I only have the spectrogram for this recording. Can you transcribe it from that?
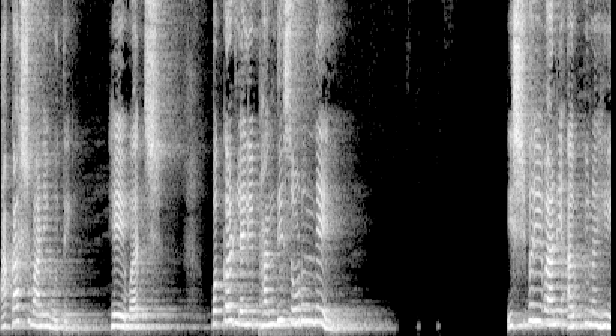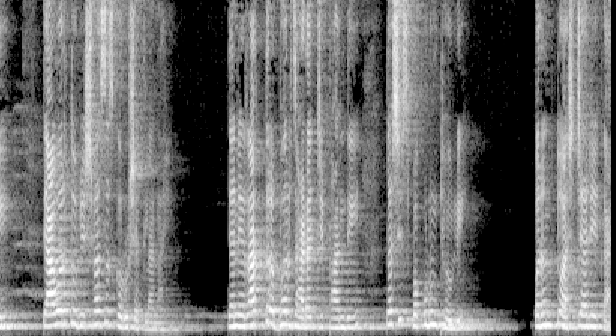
आकाशवाणी होते. हे वच पकडलेली फांदी सोडून दे ईश्वरी वाणी ऐकूनही त्यावर तो विश्वासच करू शकला नाही. त्याने रात्रभर झाडाची फांदी तशीच पकडून ठेवली. परंतु आश्चर्य काय?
